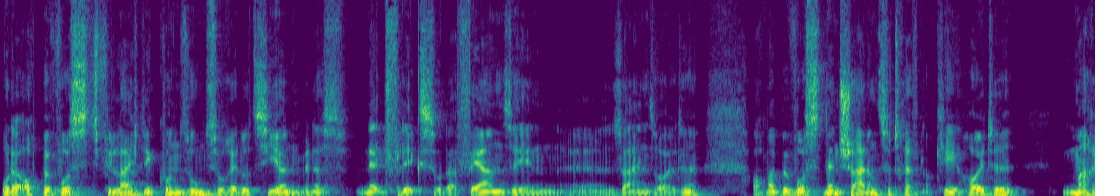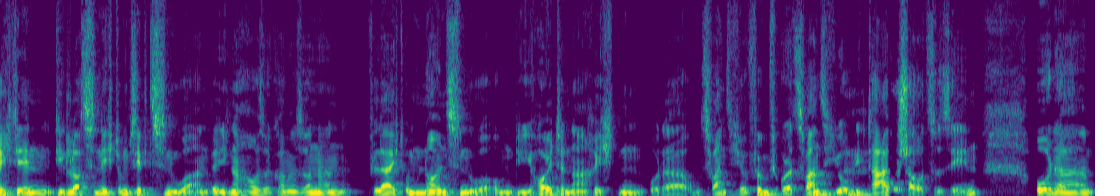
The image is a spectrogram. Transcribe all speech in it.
Oder auch bewusst vielleicht den Konsum zu reduzieren, wenn es Netflix oder Fernsehen äh, sein sollte. Auch mal bewusst eine Entscheidung zu treffen, okay, heute mache ich den, die Glotze nicht um 17 Uhr an, wenn ich nach Hause komme, sondern vielleicht um 19 Uhr, um die Heute-Nachrichten oder um 20.05 Uhr oder 20 Uhr, um die mhm. Tagesschau zu sehen. Oder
